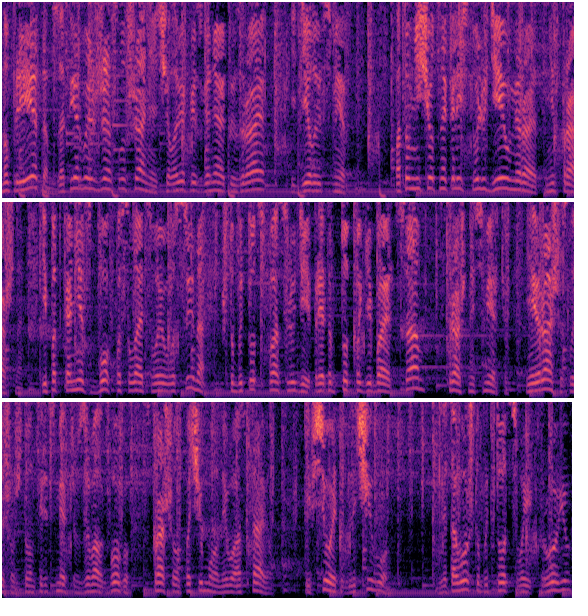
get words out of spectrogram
Но при этом за первое же ослушание человека изгоняют из рая и делают смертным. Потом несчетное количество людей умирает, не страшно. И под конец Бог посылает своего Сына, чтобы тот спас людей. При этом тот погибает сам страшной смертью. Я и раньше слышал, что он перед смертью взывал к Богу, спрашивал, почему он его оставил. И все это для чего? Для того, чтобы тот своей кровью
